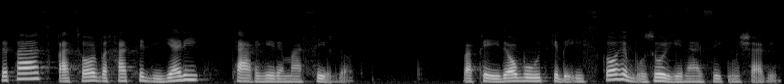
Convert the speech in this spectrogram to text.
سپس قطار به خط دیگری تغییر مسیر داد و پیدا بود که به ایستگاه بزرگی نزدیک می‌شویم.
